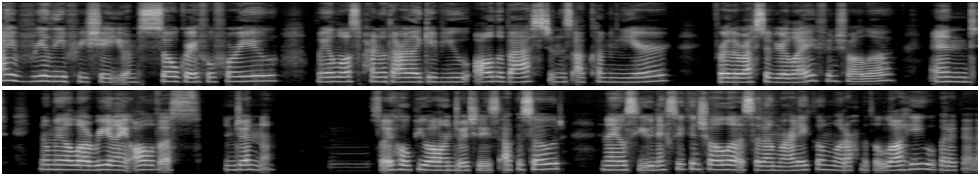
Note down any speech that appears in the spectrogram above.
I really appreciate you. I'm so grateful for you. May Allah subhanahu wa ta'ala give you all the best in this upcoming year for the rest of your life, inshallah. And now may Allah reunite all of us in Jannah. So I hope you all enjoyed today's episode, and I will see you next week, inshallah. Assalamu alaikum wa rahmatullahi wa barakatuh.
